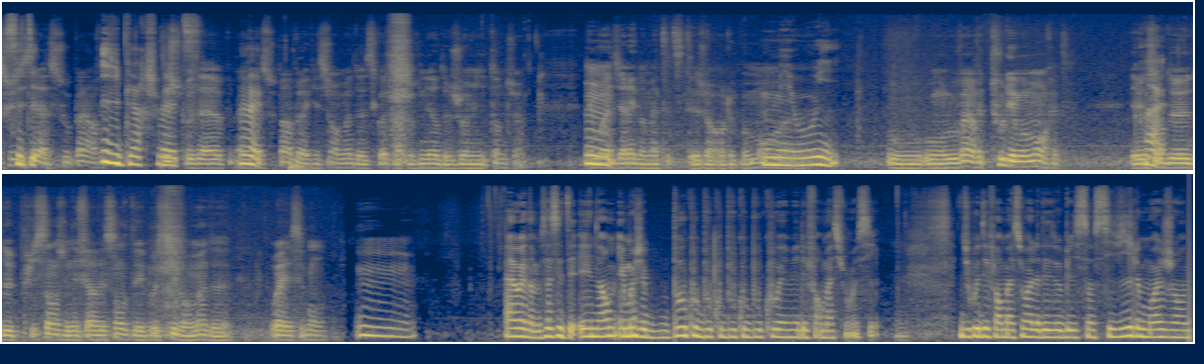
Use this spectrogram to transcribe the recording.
C'était à Soupa, en fait. hyper chouette. je posais à, à Soupa un peu la question en mode c'est quoi ton souvenir de jour militant, tu vois. Et mm. moi, direct dans ma tête, c'était genre le moment. Mais euh, oui. Où, où, on l'ouvrait, en fait, tous les moments, en fait. Il y avait une sorte de, de, puissance, une effervescence des possibles en mode euh, ouais, c'est bon. Mm. Ah ouais, non, mais ça, c'était énorme. Et moi, j'ai beaucoup, beaucoup, beaucoup, beaucoup aimé les formations aussi. Mm du coup des formations à la désobéissance civile. Moi, j'en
